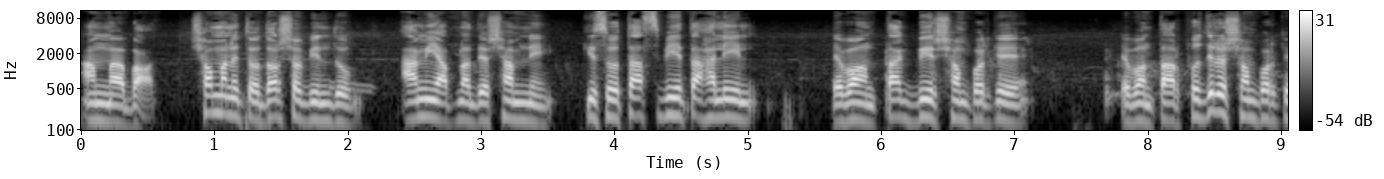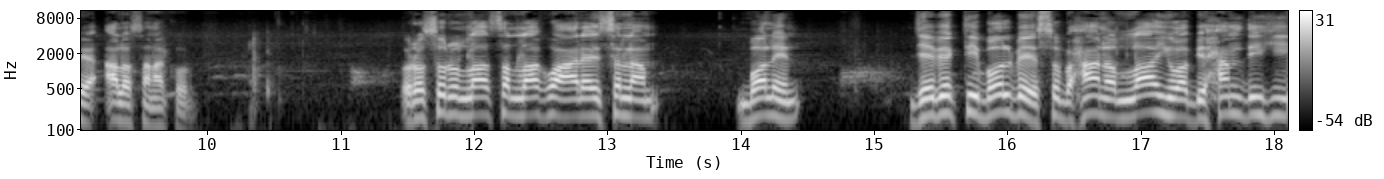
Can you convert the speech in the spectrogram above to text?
আম্মা বাদ সম্মানিত দর্শকবিন্দু আমি আপনাদের সামনে কিছু তাসবি তাহালিল এবং তাকবির সম্পর্কে এবং তার ফজিলত সম্পর্কে আলোচনা করব। রসুল্লাহ সাল্লাহ আলাইসাল্লাম বলেন, যে ব্যক্তি বলবে সুবহান আল্লাহ ওয়া বিহামদিহি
